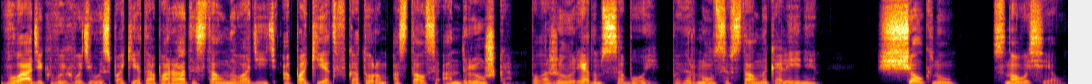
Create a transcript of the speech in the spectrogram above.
Владик выхватил из пакета аппарат и стал наводить, а пакет, в котором остался Андрюшка, положил рядом с собой, повернулся, встал на колени. Щелкнул, снова сел.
